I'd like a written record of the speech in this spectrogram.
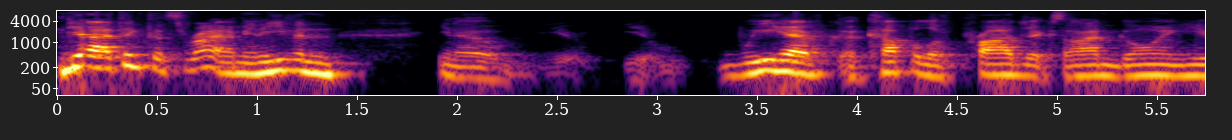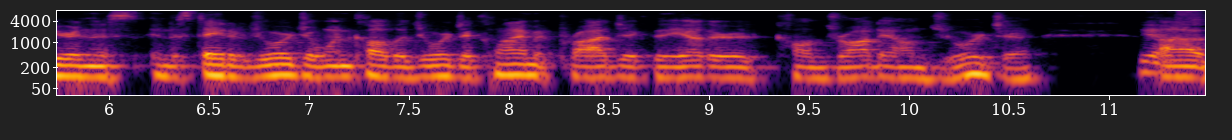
Yeah, I think that's right. I mean, even you know, you, you, we have a couple of projects ongoing here in this in the state of Georgia. One called the Georgia Climate Project, the other called Drawdown Georgia. Yes. Uh,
